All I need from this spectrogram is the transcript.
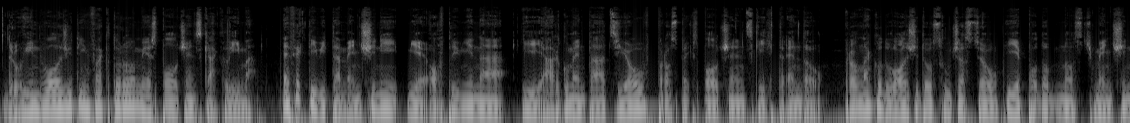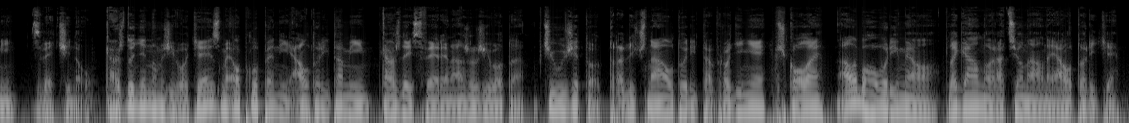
Druhým dôležitým faktorom je spoločenská klíma. Efektivita menšiny je ovplyvnená jej argumentáciou v prospech spoločenských trendov. Rovnako dôležitou súčasťou je podobnosť menšiny s väčšinou. V každodennom živote sme obklopení autoritami v každej sfére nášho života. Či už je to tradičná autorita v rodine, v škole, alebo hovoríme o legálno-racionálnej autorite.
